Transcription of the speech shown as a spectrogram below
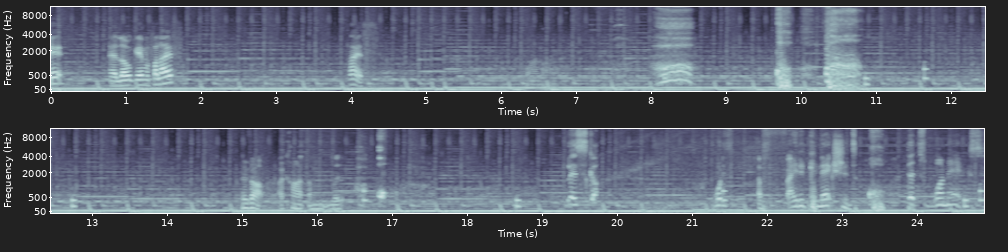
Okay. Hello, Gamer for Life. Nice. Move up. I can't. Oh. Let's go. What is a Fated Connection! Oh, that's 1x.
